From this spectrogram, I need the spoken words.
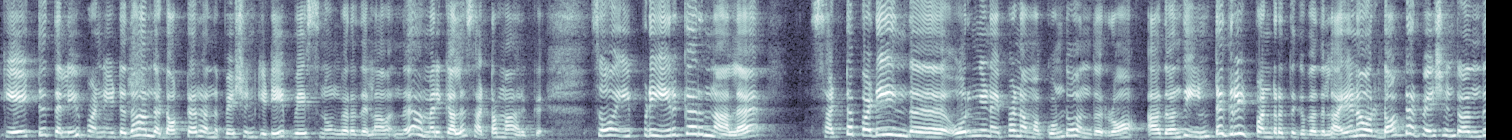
கேட்டு தெளிவு பண்ணிட்டு தான் அந்த டாக்டர் அந்த பேஷண்ட் கிட்டேயே பேசணுங்கிறதெல்லாம் வந்து அமெரிக்காவில் சட்டமாக இருக்குது ஸோ இப்படி இருக்கிறதுனால சட்டப்படி இந்த ஒருங்கிணைப்பை நம்ம கொண்டு வந்துடுறோம். அதை வந்து இன்டகிரேட் பண்ணுறதுக்கு பதிலாக ஏன்னா ஒரு டாக்டர் பேஷண்ட் வந்து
